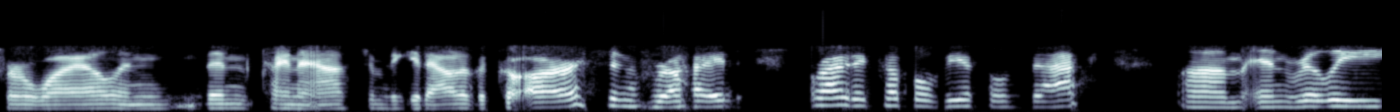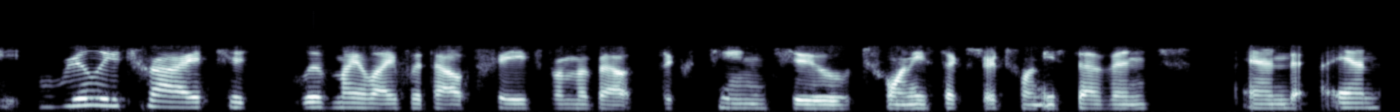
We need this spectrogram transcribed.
for a while, and then kind of asked Him to get out of the car and ride ride a couple vehicles back, um, and really really tried to live my life without faith from about 16 to 26 or 27 and and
